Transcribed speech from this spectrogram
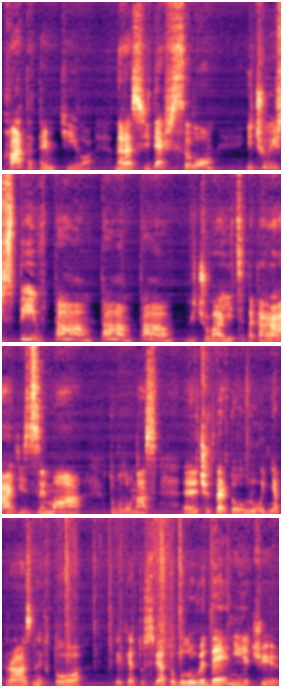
хата тремтіла. Нараз йдеш селом і чуєш спів там, там, там. Відчувається така радість, зима. То було у нас е, 4 грудня праздник, то яке то свято було ведення, чи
